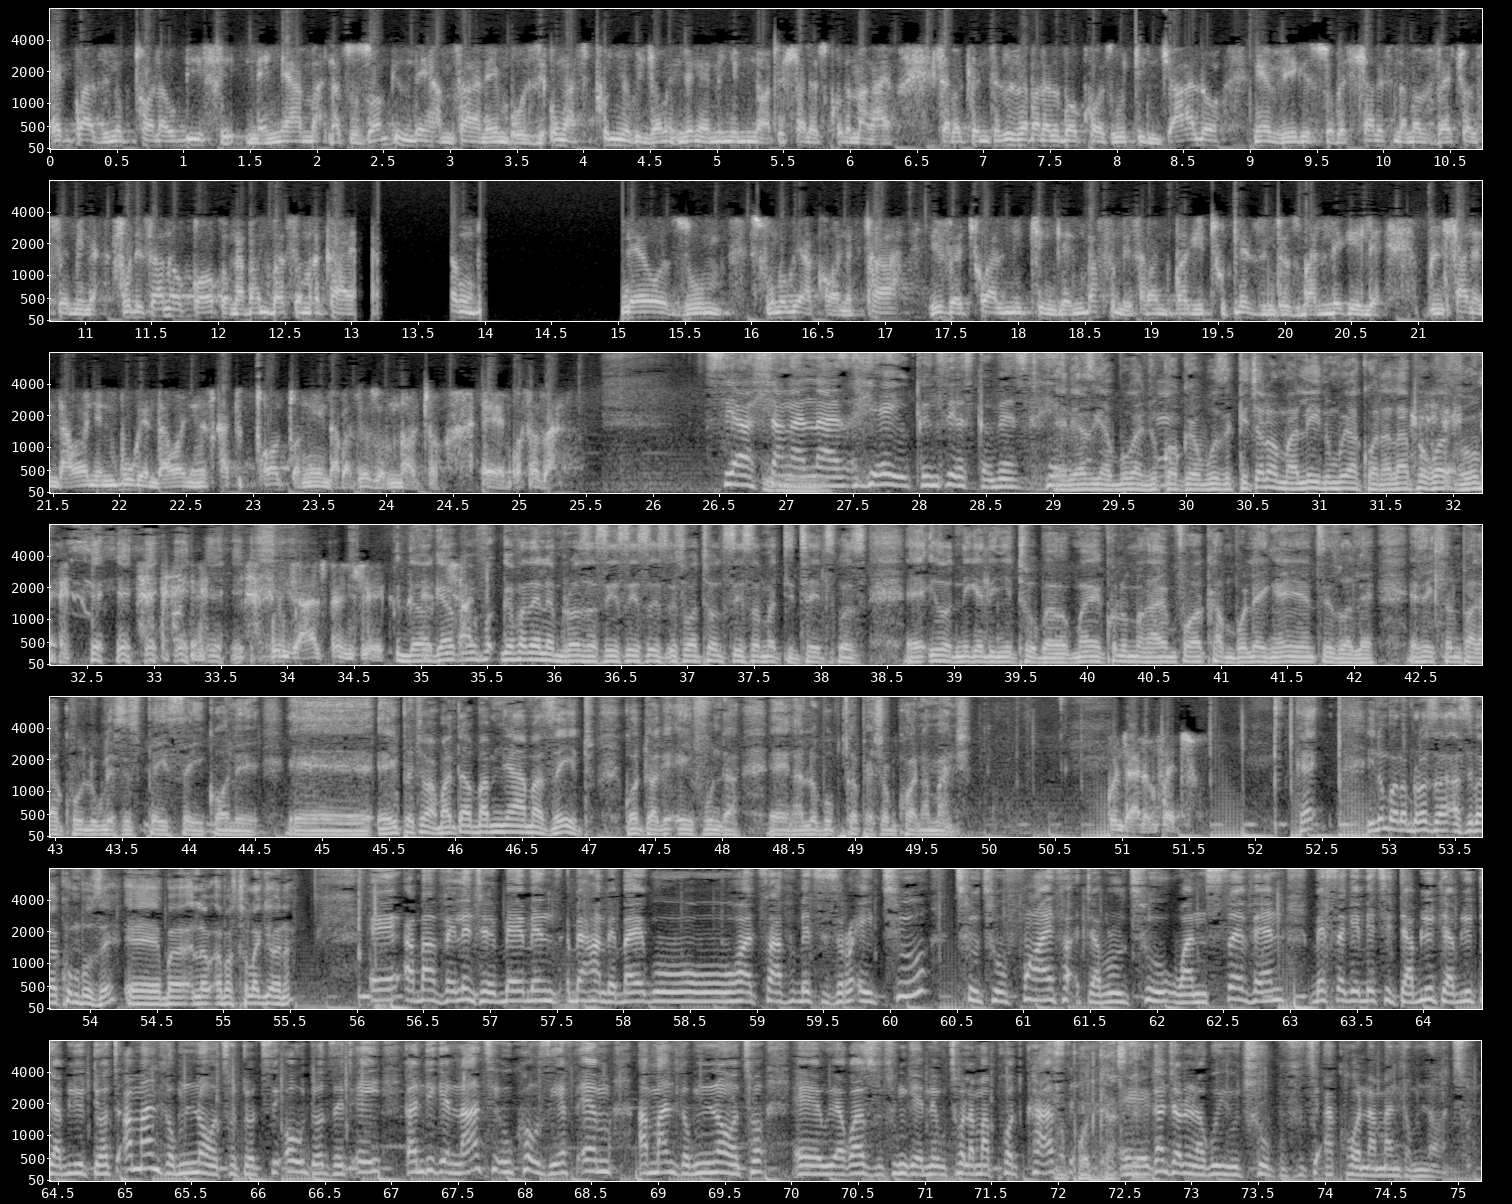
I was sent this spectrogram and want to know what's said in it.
ekwazini ukuthola ubisi nenyama. Nazo zonke izinto ezihambisana nembuzi ungasiphunyuki njengoba njengeminye iminotho esihlala esikhuluma ngayo. Siyabaqinisekisa abalali bokhozi ukuthi njalo ngeviki sizobe sihlale sinama virtual seminar. Fundisana ogogo nabantu basemakhaya. Leyo zoom sifuna ukuya khona. Cha i-virtual meeting le nibafundisa abantu bakithi ukuthi lezi zinto zibalulekile. Nihlale ndawonye nibuke ndawonye ngesikhathi kuxoxwa ngeindaba zezomnotho eh nkosazana. Siyahlangana hey uqinisile sigqibeza yazi ngiyabuka nje ugogo yobuza gitshelwa malini ubuya khona lapha kwaZoom kunjalo nje. No kufanele Mroza siwatholisisa ama details because eh, izonikela inye ithuba. Mayekhuluma ngayo mfo wakhambule ngenye insizwa le esihlonipha kakhulu kulesi space seyikole eh eyiphethwe abantu abamnyama zethu. Kodwa ke eyifunda eh, ngalobu buchwepheshe obukhona manje. Kunjalo mfethu. Okay inombolo Mroza asibakhumbuze eh ba- la- abasithola kuyona? Eh abavele nje bebenz- behambe baye ku WhatsApp bethi 0822252217 bese ke bethi www.amandlomnotho.co.za kanti ke nathi ukhozi FM amandlomnotho eh uyakwazi ukuthi ungene uthola ama podcast Ama-podcast, eh yeah. kanjalo na ku YouTube futhi akhona amandlomnotho.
